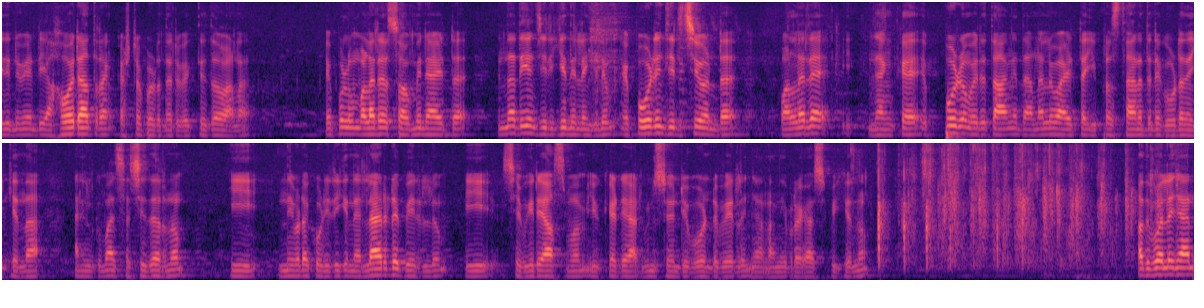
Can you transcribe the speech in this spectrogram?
ഇതിനുവേണ്ടി അഹോരാത്രം കഷ്ടപ്പെടുന്ന ഒരു വ്യക്തിത്വമാണ് എപ്പോഴും വളരെ സൗമ്യനായിട്ട് ഇന്നധികം ചിരിക്കുന്നില്ലെങ്കിലും എപ്പോഴും ചിരിച്ചുകൊണ്ട് വളരെ ഞങ്ങൾക്ക് എപ്പോഴും ഒരു താങ്ങ് തണലുമായിട്ട് ഈ പ്രസ്ഥാനത്തിന്റെ കൂടെ നിൽക്കുന്ന അനിൽകുമാർ ശശിധരനും ഈ ഇന്നിവിടെ കൂടിയിരിക്കുന്ന എല്ലാവരുടെ പേരിലും ഈ ശിവഗിരി ആശ്രമം യു കെ കെയുടെ അഡ്മിനിസ്ട്രേറ്റീവ് ബോർഡിന്റെ പേരിലും ഞാൻ നന്ദി പ്രകാശിപ്പിക്കുന്നു. അതുപോലെ ഞാൻ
